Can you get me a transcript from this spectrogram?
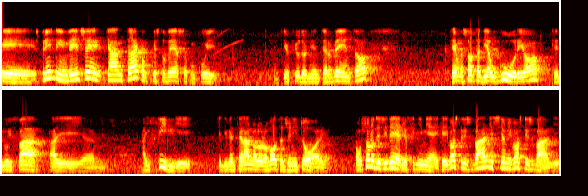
E Springsteen invece canta con questo verso con cui anch'io chiudo il mio intervento, che è una sorta di augurio che lui fa ai, ehm, ai figli che diventeranno a loro volta genitori. Ho un solo desiderio, figli miei, che i vostri sbagli siano i vostri sbagli,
